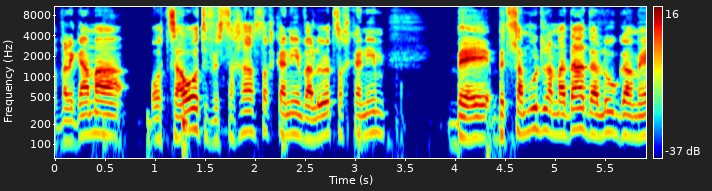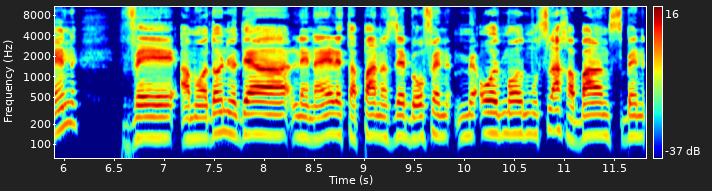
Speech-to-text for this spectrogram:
אבל גם ההוצאות ושכר שחקנים ועלויות שחקנים ב- בצמוד למדד עלו גם הן, והמועדון יודע לנהל את הפן הזה באופן מאוד מאוד מוצלח, הבאלנס בין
